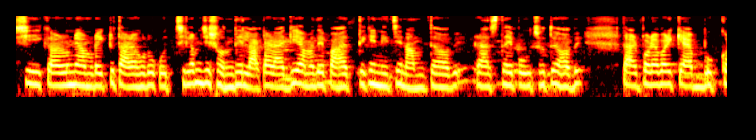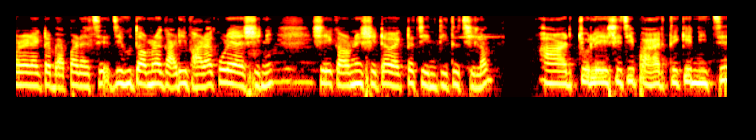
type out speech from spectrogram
সেই কারণে আমরা একটু তাড়াহুড়ো করছিলাম যে সন্ধে লাগার আগে আমাদের পাহাড় থেকে নিচে নামতে হবে, রাস্তায় পৌঁছতে হবে। তারপর আবার ক্যাব বুক করার একটা ব্যাপার আছে। যেহেতু আমরা গাড়ি ভাড়া করে আসিনি, সেই কারণে সেটাও একটা চিন্তিত ছিলাম। আর চলে এসেছি পাহাড় থেকে নিচে।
